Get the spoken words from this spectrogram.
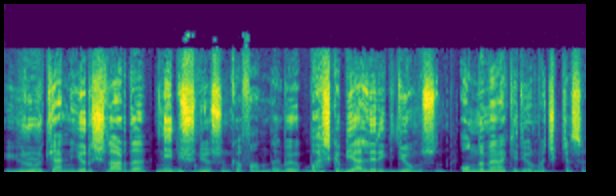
Yürürken yarışlarda ne düşünüyorsun kafanda? Böyle başka bir yerlere gidiyor musun? Onu da merak ediyorum açıkçası.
